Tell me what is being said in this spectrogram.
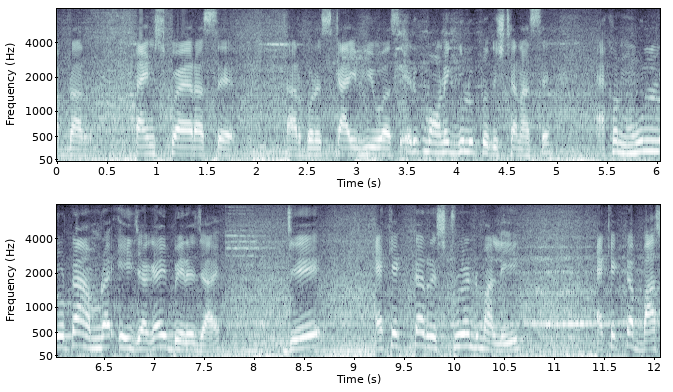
আপনার টাইম স্কোয়ার আছে তারপরে স্কাই ভিউ আছে এরকম অনেকগুলো প্রতিষ্ঠান আছে। এখন মূল্যটা আমরা এই জায়গায় বেড়ে যায় যে এক একটা রেস্টুরেন্ট মালিক, এক একটা বাস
